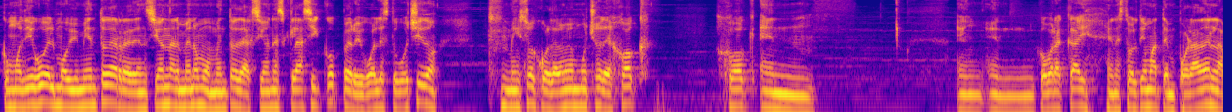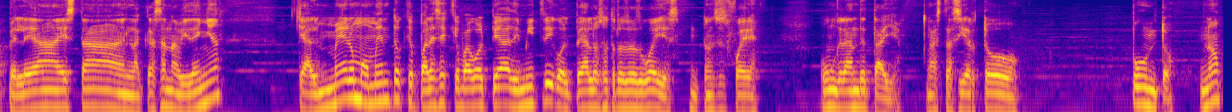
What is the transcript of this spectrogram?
Como digo, el movimiento de redención al menos momento de acción es clásico, pero igual estuvo chido me hizo acordarme mucho de Hawk. Hawk en, en, Cobra Kai, en esta última temporada, en la pelea esta en la casa navideña, que al mero momento que parece que va a golpear a Dimitri, golpea a los otros dos güeyes. Entonces fue un gran detalle, hasta cierto punto, ¿no?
